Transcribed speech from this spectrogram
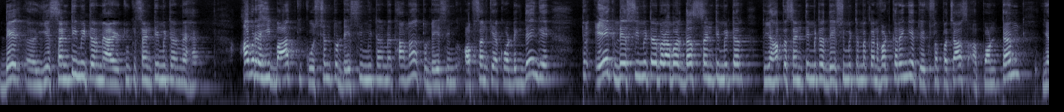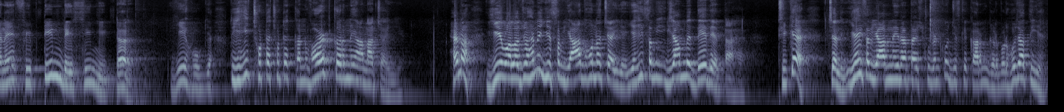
ये सेंटीमीटर में आएगा क्योंकि सेंटीमीटर में है। अब रही बात कि क्वेश्चन तो डेसीमीटर में था ना तो डेसी, ऑप्शन के अकॉर्डिंग देंगे। तो एक डेसीमीटर बराबर 10 सेंटीमीटर तो यहाँ पे सेंटीमीटर डेसीमीटर में कन्वर्ट करेंगे तो 150 अपॉन टेन, यानी 15 डेसीमीटर। ये हो गया। तो यही छोटा छोटा कन्वर्ट करने आना चाहिए। है ना? ये वाला जो है ना, ये सब याद होना चाहिए। यही सब एग्ज़ाम में दे देता है। ठीक है? चलिए, यही सब याद नहीं रहता स्टूडेंट को, जिसके कारण गड़बड़ हो जाती है।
